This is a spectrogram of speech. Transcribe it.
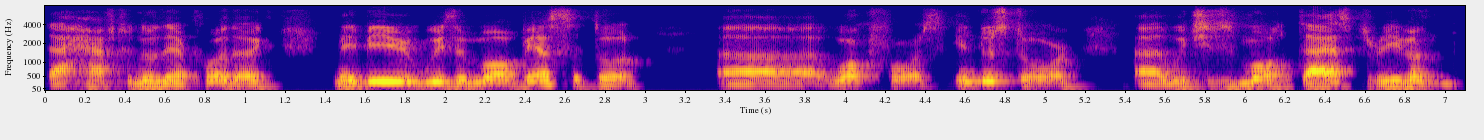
that have to know their product, maybe with a more versatile uh, workforce in the store, uh, which is more task driven,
